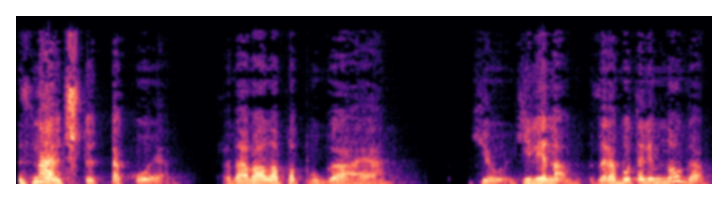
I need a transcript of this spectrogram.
знают, что это такое. Продавала попугая. Елена, заработали много?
